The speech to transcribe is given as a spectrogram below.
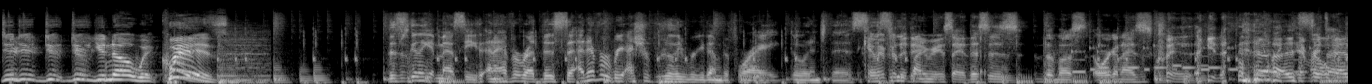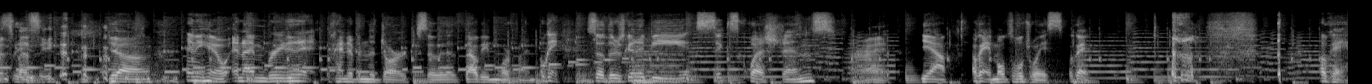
Do do do do you know it? Quiz. This is gonna get messy, and I haven't read this. I never read. I should really read them before I go into this. Can't wait for the be day where you say this is the most organized quiz. You know, like, It's every so time it's messy. messy. yeah. Anywho, and I'm reading it kind of in the dark, so that, that'll be more fun. Okay, so there's going to be six questions. All right. Yeah. Okay, multiple choice. Okay. okay.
